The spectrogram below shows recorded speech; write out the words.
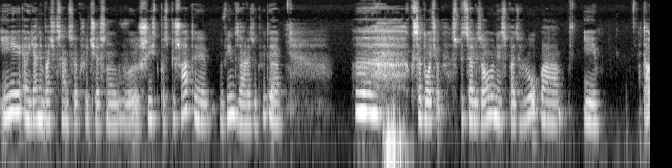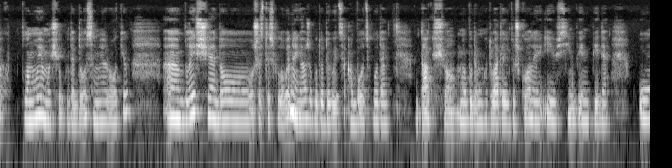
І я не бачу сенсу, якщо чесно, в 6 поспішати. Він зараз відвідує садочок, спеціалізований спецгрупа і. Так, плануємо, що буде до 7 років. Е, Ближче до 6,5 я вже буду дивитися, або це буде так, що ми будемо готуватися до школи, і всім він піде у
